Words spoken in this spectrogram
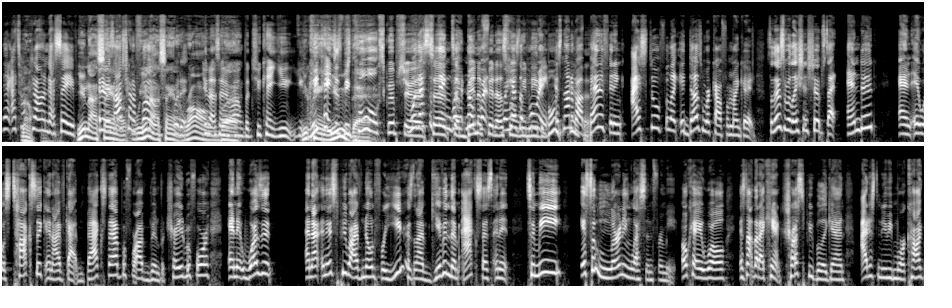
Dang, I told No. y'all I'm not saved. You're not Anyways, saying I was trying to you're not saying it it. wrong. You're not saying it wrong, but you can't. You, you, you we can't can't just be use that. pull scripture Well, that's to, the thing. to no, benefit but, us but when here's we the need point. to It's not about us. benefiting. I still feel like it does work out for my good. So there's relationships that ended and it was toxic, and I've gotten backstabbed before. I've been betrayed before, and it wasn't. And I, and it's people I've known for years, and I've given them access, and it to me. It's a learning lesson for me. Okay, well, it's not that I can't trust people again. I just need to be more cog.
